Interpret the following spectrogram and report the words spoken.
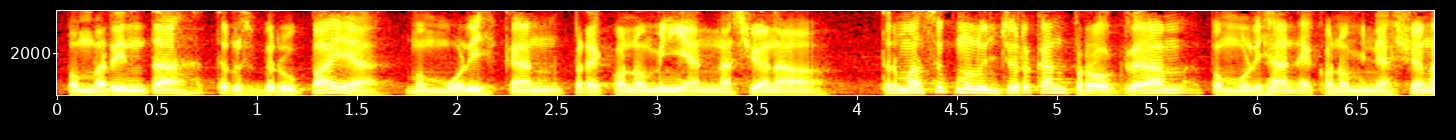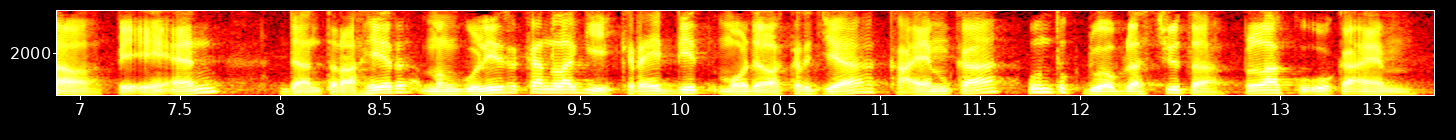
pemerintah terus berupaya memulihkan perekonomian nasional, termasuk meluncurkan program pemulihan ekonomi nasional (PEN) dan terakhir menggulirkan lagi kredit modal kerja KMK untuk 12 juta pelaku UKM.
